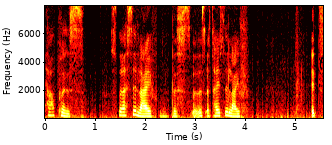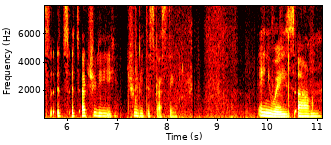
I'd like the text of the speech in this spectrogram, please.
Help us life this, this the life. It's it's it's actually truly disgusting. Anyways um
